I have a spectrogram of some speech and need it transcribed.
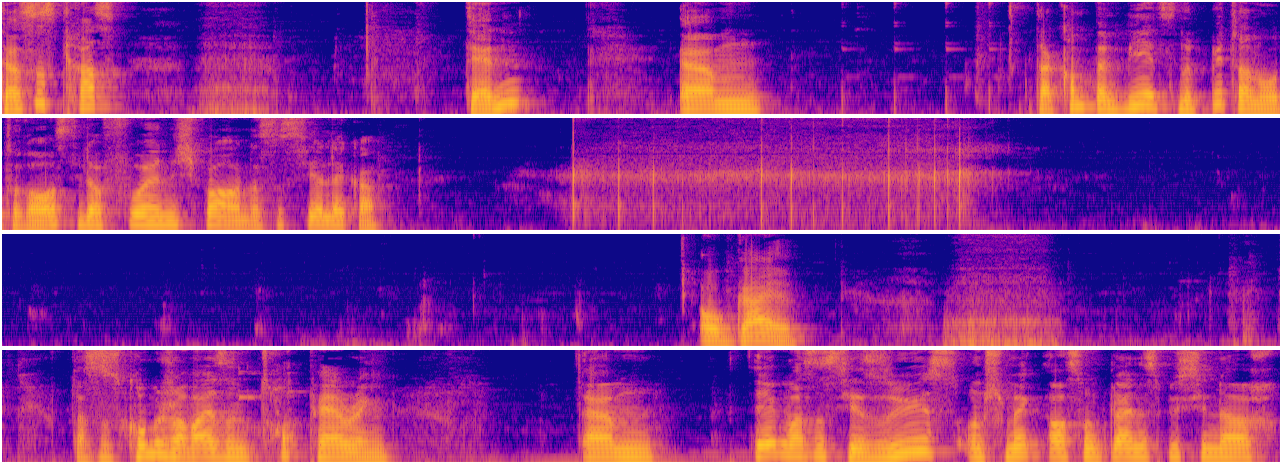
Das ist krass. Denn ähm, da kommt beim Bier jetzt eine Bitternote raus, die da vorher nicht war und das ist sehr lecker. Oh, geil. Das ist komischerweise ein Top-Pairing. Ähm, irgendwas ist hier süß und schmeckt auch so ein kleines bisschen nach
